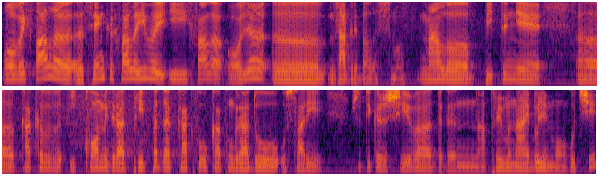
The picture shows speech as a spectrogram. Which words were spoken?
Ovaj, hvala Senka, hvala Iva i hvala Olja. Uh, zagrebale smo. Malo pitanje uh, kakav i kome grad pripada, kakvo, u kakvom gradu u stvari, što ti kažeš Iva, da ga napravimo najbolje mogući.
